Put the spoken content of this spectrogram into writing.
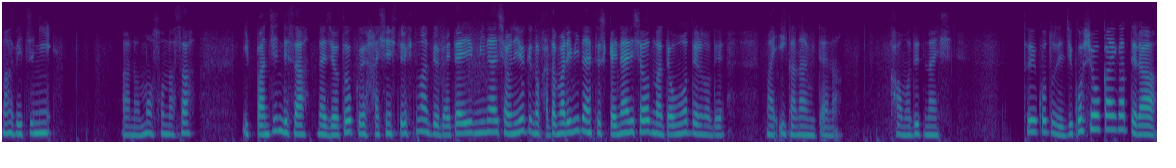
まあ別にあのもうそんなさ一般人でさ、ラジオトーク配信してる人なんて大体みんな承認欲求の塊みたいな人しかいないでしょなんて思ってるので、まあいいかなみたいな。顔も出てないし。ということで自己紹介がてら、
